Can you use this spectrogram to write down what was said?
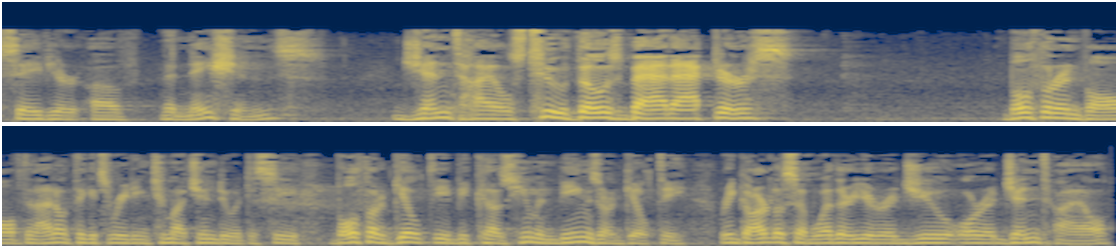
savior of the nations Gentiles too, those bad actors. Both are involved, and I don't think it's reading too much into it to see both are guilty because human beings are guilty, regardless of whether you're a Jew or a Gentile,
